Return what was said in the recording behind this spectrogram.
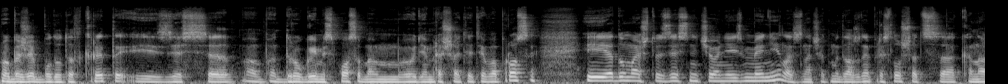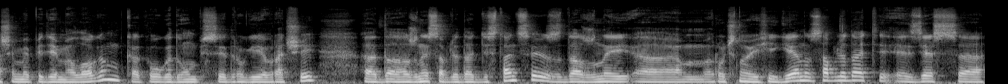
рубежи будут открыты, и здесь э, другими способами мы будем решать эти вопросы. И я думаю, что здесь ничего не изменилось. Значит, мы должны прислушаться к нашим эпидемиологам, как Уга Думпис и другие врачи, должны соблюдать дистанцию, должны ручную гигиену соблюдать. Здесь Э,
